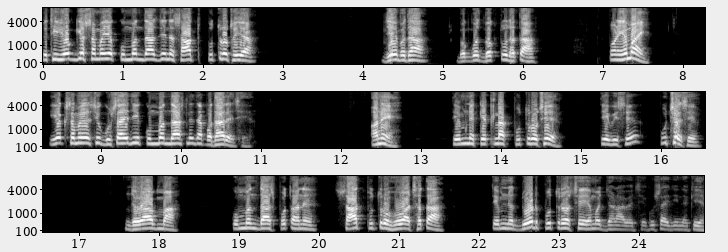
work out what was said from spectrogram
તેથી યોગ્ય સમયે કુંભનદાસજીને સાત પુત્રો થયા. જે બધા ભગવત ભક્તો જ હતા. પણ એમાંય એક સમયે શ્રી ગુસાઈજી કુંભનદાસને ત્યાં પધારે છે. અને તેમને કેટલાક પુત્રો છે તે વિશે પૂછે છે. જવાબમાં કુંભનદાસ પોતાને સાત પુત્રો હોવા છતાં તેમને દોઢ પુત્ર છે એમ જ જણાવે છે ગુસાઈજીને કહે.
